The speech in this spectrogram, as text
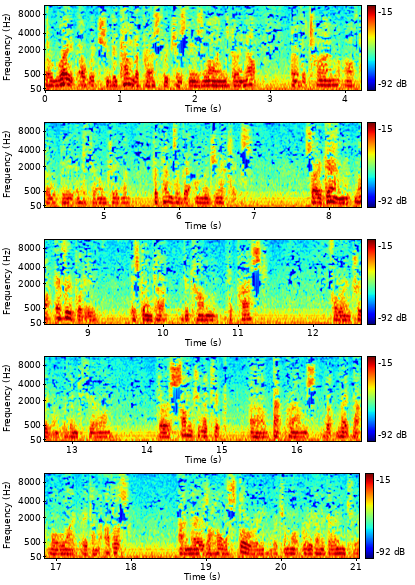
the rate at which you become depressed, which is these lines going up over time after the interferon treatment, depends a bit on the genetics. So again, not everybody is going to become depressed following treatment with interferon. There are some genetic uh, backgrounds that make that more likely than others, and there is a whole story, which I'm not really going to go into,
